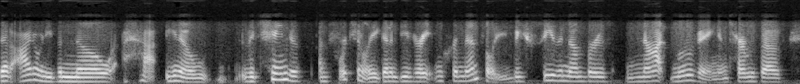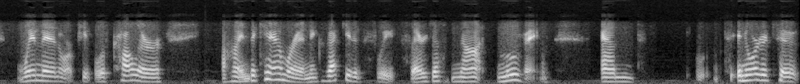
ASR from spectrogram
that I don't even know how, you know, the change is unfortunately going to be very incremental. We see the numbers not moving in terms of women or people of color behind the camera in executive suites. They're just not moving. And in order to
